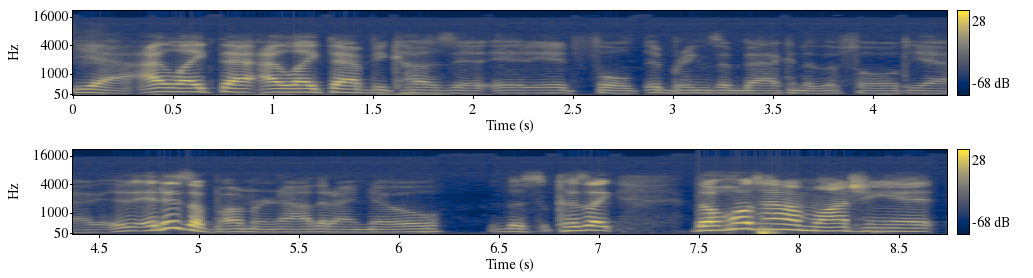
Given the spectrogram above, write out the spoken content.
yeah, I like that. I like that because it it it fold it brings them back into the fold. Yeah, it, it is a bummer now that I know this because like the whole time I'm watching it,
